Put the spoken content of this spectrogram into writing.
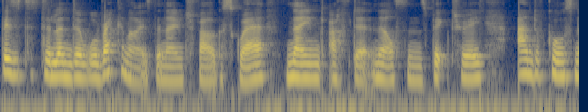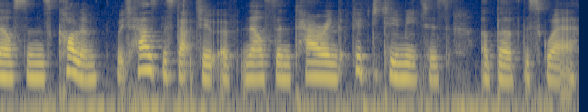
Visitors to London will recognise the name Trafalgar Square, named after Nelson's victory, and of course Nelson's column, which has the statue of Nelson towering 52 metres above the square.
